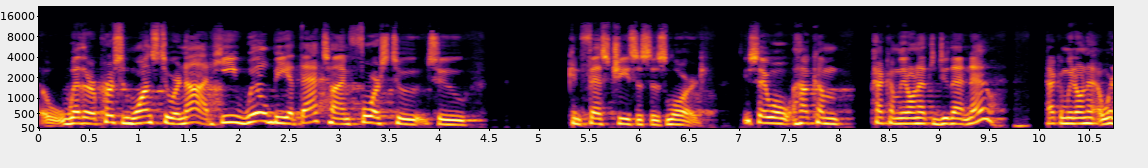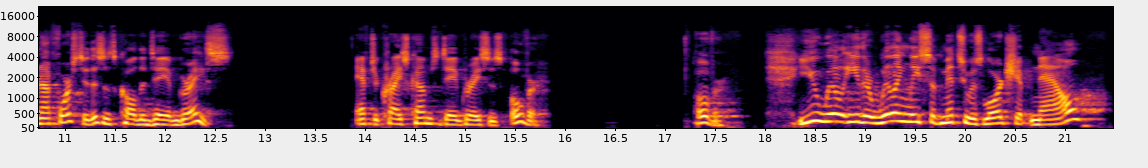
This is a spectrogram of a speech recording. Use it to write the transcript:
whether a person wants to or not, he will be at that time forced to, to confess Jesus as Lord. You say, well, how come, how come we don't have to do that now? How come we don't we're not forced to? This is called the day of grace. After Christ comes, the day of grace is over. Over. You will either willingly submit to his lordship now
